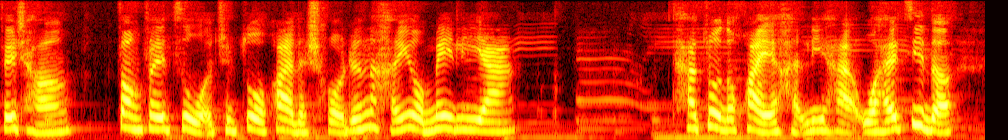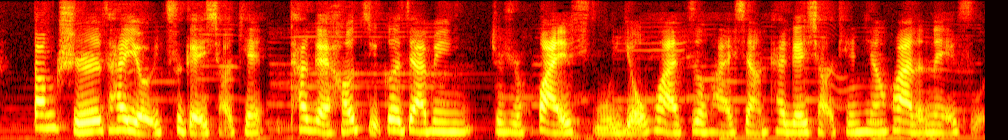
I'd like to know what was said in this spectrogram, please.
非常放飞自我去作画的时候，真的很有魅力呀。他做的画也很厉害，我还记得，当时他有一次给小甜，他给好几个嘉宾就是画一幅油画自画像，他给小甜甜画的那一幅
